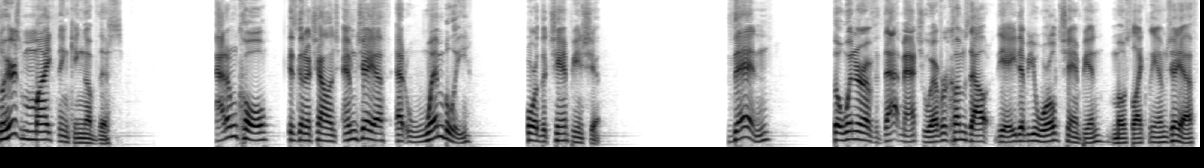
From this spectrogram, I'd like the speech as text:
So here's my thinking of this. Adam Cole is going to challenge MJF at Wembley for the championship. Then the winner of that match, whoever comes out, the AEW World Champion, most likely MJF,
